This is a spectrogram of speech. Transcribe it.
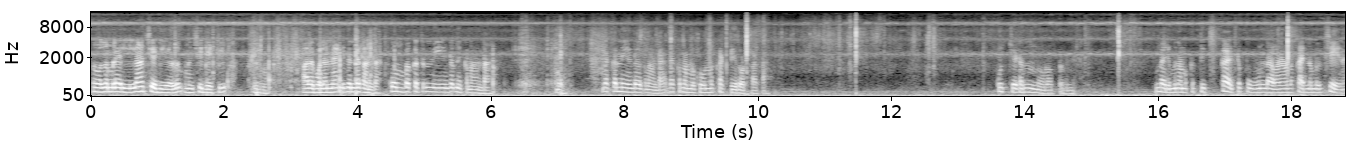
അതുപോലെ നമ്മൾ എല്ലാ ചെടികളും ശരിയാക്കി ഇടണം. അതേപോലെ തന്നെ ഇതിന്റെ കണ്ട കൊമ്പൊക്കെ ഇത്ര നീണ്ട് നിൽക്കണണ്ട ഇതൊക്കെ നീണ്ട് നിൽക്കണണ്ട ഇതൊക്കെ നമുക്ക് ഒന്ന് കട്ട് ചെയ്ത് കൊടുക്കാം കേട്ടോ കുച്ചിട നിന്നോളൂ അപ്പം പിന്നെ. വരുമ്പോൾ നമുക്ക് തിക്കായിട്ട് പൂവുണ്ടാവാനുള്ള കാര്യം നമ്മൾ ചെയ്യണേ.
